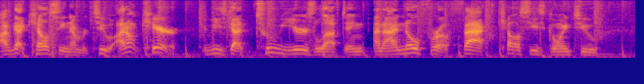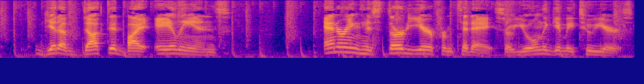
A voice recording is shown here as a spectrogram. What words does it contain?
I've got Kelce number two. I don't care if he's got two years left, and, and I know for a fact Kelce's going to get abducted by aliens entering his third year from today. So you only give me two years.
